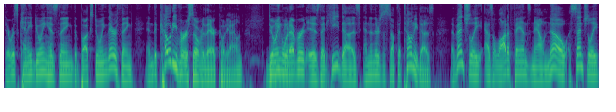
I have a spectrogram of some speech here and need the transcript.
There was Kenny doing his thing, the Bucks doing their thing, and the Cody verse over there, Cody Island, doing mm-hmm. whatever it is that he does, and then there's the stuff that Tony does. Eventually, as a lot of fans now know, essentially,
